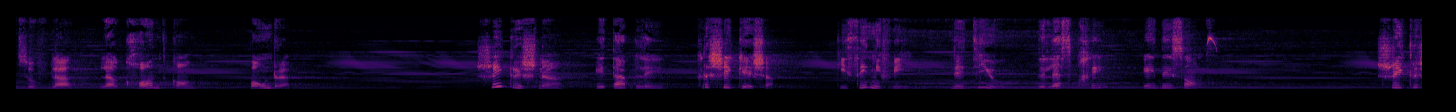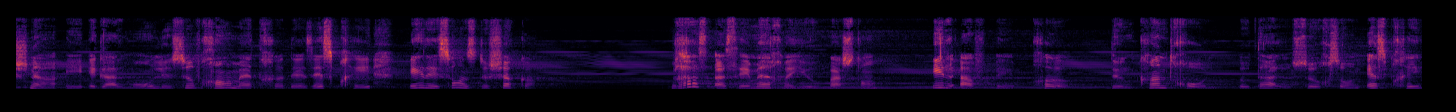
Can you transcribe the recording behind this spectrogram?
souffla la grande conque Pondra. Sri Krishna est appelé Krishikesha, qui signifie le dieu de l'esprit et des sens. Sri Krishna est également le souverain maître des esprits et des sens de chacun. Grâce à ses merveilleux passe-temps, il a fait preuve d'un contrôle total sur son esprit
